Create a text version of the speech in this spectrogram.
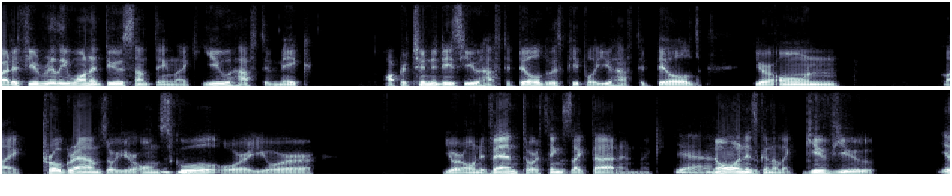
but if you really want to do something like you have to make opportunities you have to build with people you have to build your own like programs or your own Mhm. school or your your own event or things like that and like Yeah. no one is going to like give you yeah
